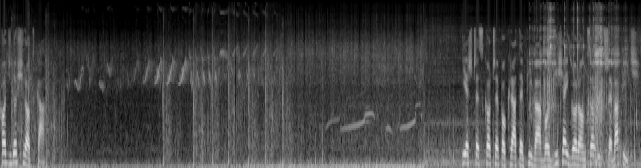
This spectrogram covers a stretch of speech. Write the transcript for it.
chodź do środka. Jeszcze skoczę po kratę piwa, bo dzisiaj gorąco i trzeba pić.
